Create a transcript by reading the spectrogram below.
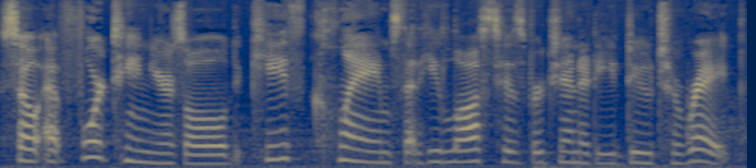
So at 14 years old, Keith claims that he lost his virginity due to rape.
